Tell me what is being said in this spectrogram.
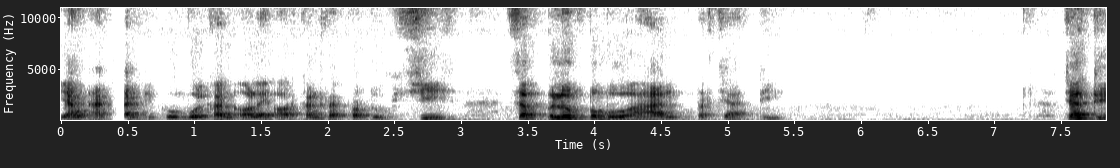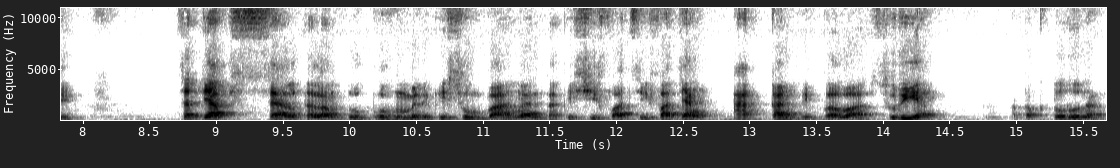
yang akan dikumpulkan oleh organ reproduksi sebelum pembuahan terjadi. Jadi, setiap sel dalam tubuh memiliki sumbangan bagi sifat-sifat yang akan dibawa suriat atau keturunan.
